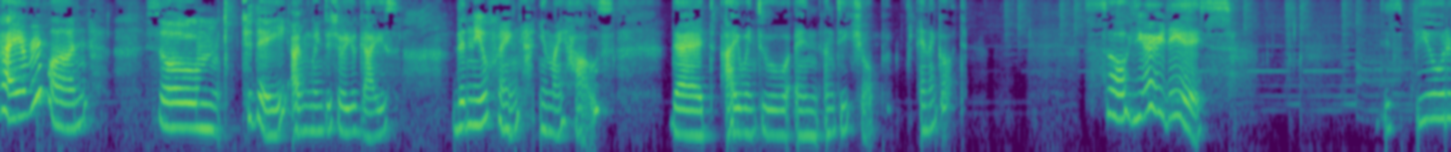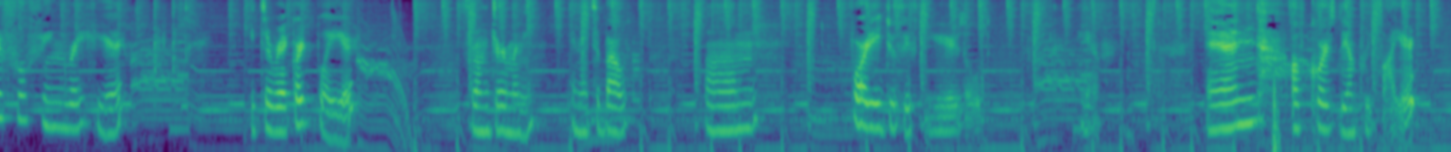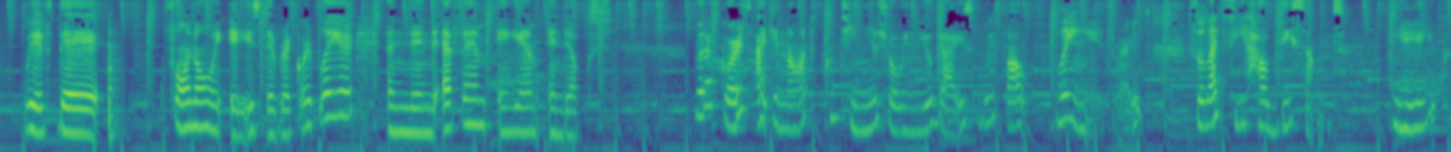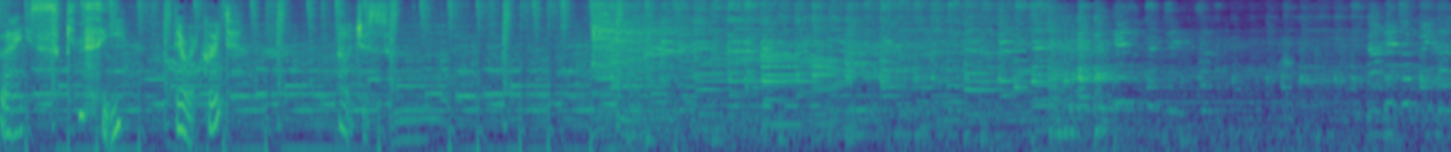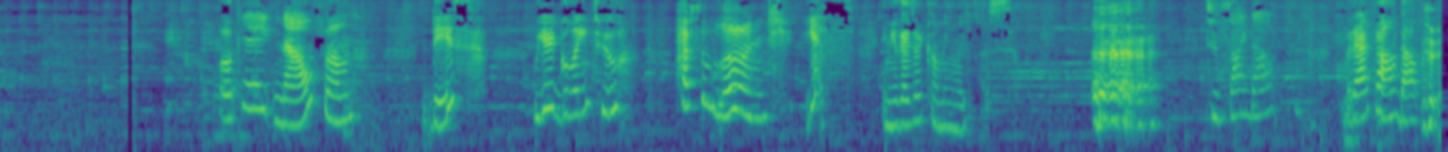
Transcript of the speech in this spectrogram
Hi everyone! So um, today I'm going to show you guys the new thing in my house that I went to an antique shop and I got. So here it is. This beautiful thing right here. It's a record player from Germany and it's about um 40 to 50 years old. Yeah. And of course the amplifier with the phono is the record player and then the FM, AM and the aux. But of course I cannot continue showing you guys without playing it right? So let's see how this sounds. Here you guys can see the record I'll just Okay, now from this, we are going to have some lunch. Yes! And you guys are coming with us. to find out but I found out.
